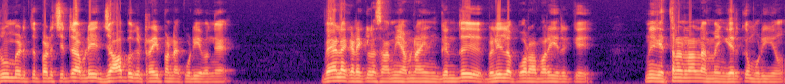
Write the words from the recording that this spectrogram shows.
ரூம் எடுத்து படிச்சுட்டு அப்படியே ஜாபுக்கு ட்ரை பண்ணக்கூடியவங்க. வேலை கிடைக்கல சாமி அப்படின்னா இங்கேருந்து வெளியில் போகிற மாதிரி இருக்குது இன்னும் எத்தனை நாள் நம்ம இங்கே இருக்க முடியும்?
